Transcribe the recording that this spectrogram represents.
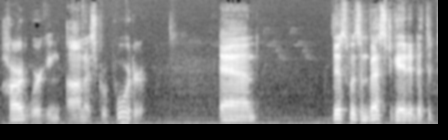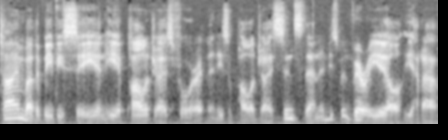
hardworking, honest reporter. And this was investigated at the time by the BBC, and he apologized for it, and he's apologized since then, and he's been very ill. He had a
